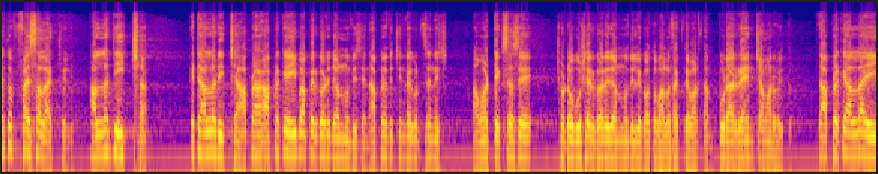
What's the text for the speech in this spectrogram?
হয়তো ফয়সালা অ্যাকচুয়ালি আল্লাহর যে ইচ্ছা, এটা আল্লাহর ইচ্ছা। আপনার, আপনাকে এই বাপের ঘরে জন্ম দিয়েছেন আপনি হয়তো চিন্তা করতেছেন আমার টেক্সাসে ছোট বুশের ঘরে জন্ম দিলে কত ভালো থাকতে পারতাম, পুরা রেঞ্চ আমার হইতো। তা আপনাকে আল্লাহ এই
